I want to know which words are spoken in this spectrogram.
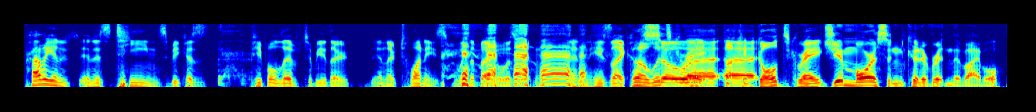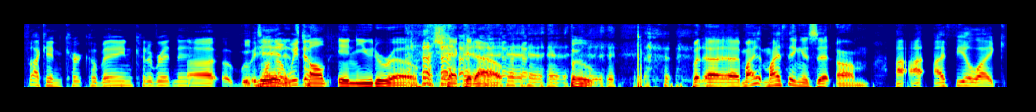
probably in in his teens because people lived to be their in their 20s when the Bible was written. And he's like, "Oh, what's So, great? uh, Fucking uh, gold's great. Jim Morrison could have written the Bible. Fucking Kurt Cobain could have written it." Uh, He he- did. no, we it's just- called In Utero. Check it out. Boom. but uh, my my thing is that um, I I I feel like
